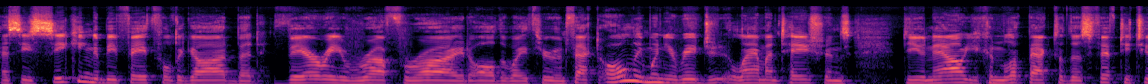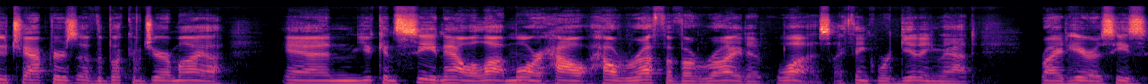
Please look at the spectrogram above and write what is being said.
as he's seeking to be faithful to God, but very rough ride all the way through. In fact, only when you read Lamentations do you now, you can look back to those 52 chapters of the book of Jeremiah and you can see now a lot more how, how rough of a ride it was. I think we're getting that right here as he's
